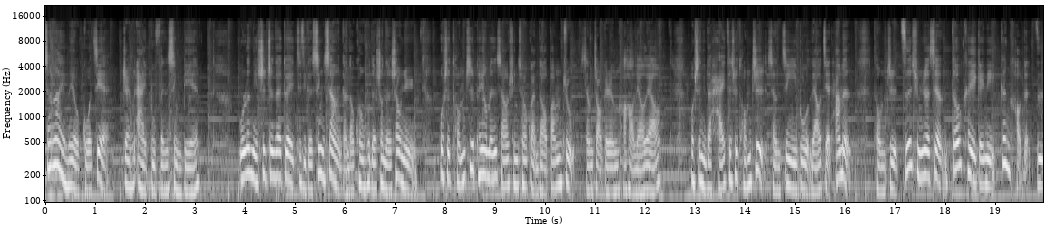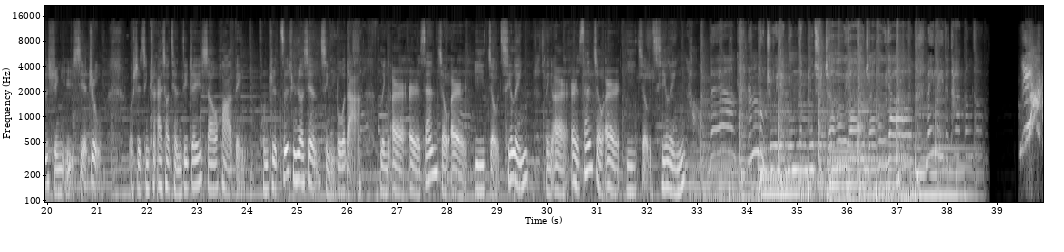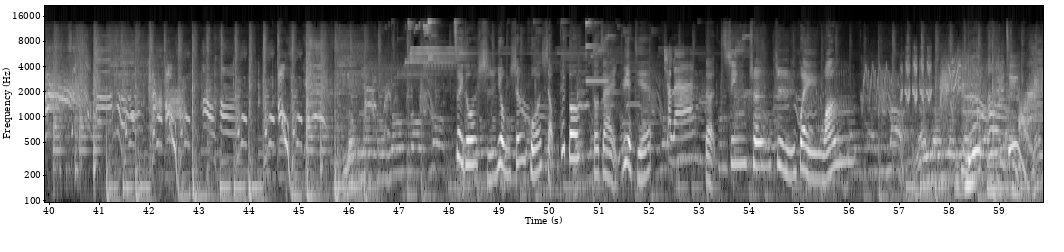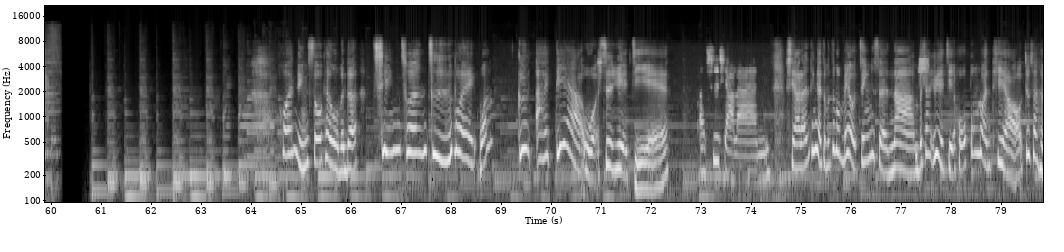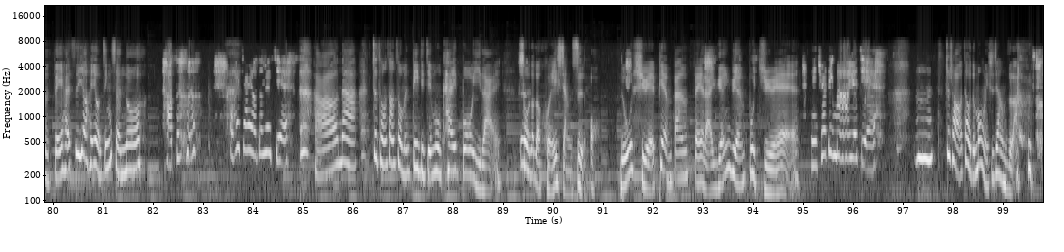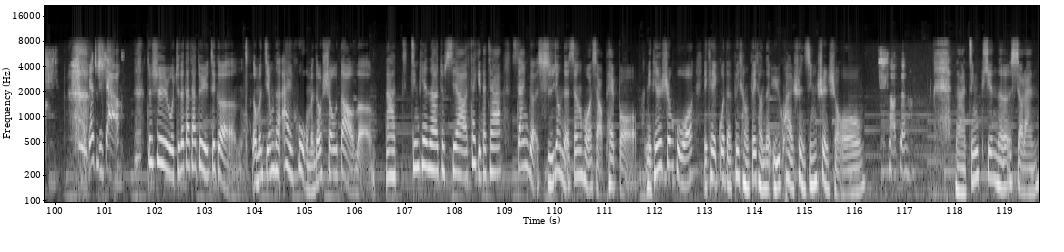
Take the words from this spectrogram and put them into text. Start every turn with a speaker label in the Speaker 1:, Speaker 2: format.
Speaker 1: 相爱没有国界，真爱不分性别。无论你是正在对自己的性向感到困惑的少男少女，或是同志朋友们想要寻求管道帮助，想找个人好好聊聊，或是你的孩子是同志，想进一步了解他们，同志咨询热线都可以给你更好的咨询与协助。我是青春爱笑甜 DJ 消化饼，同志咨询热线请拨打。零二二三九二一九七零，零二二三九二一九七零。最多实用生活小 paper 都在月结
Speaker 2: 小兰
Speaker 1: 的青春智慧王。欢迎收看我们的青春智慧王，Good idea！我是月姐，
Speaker 2: 我是小兰。
Speaker 1: 小兰听起来怎么这么没有精神呐？不像月姐活蹦乱跳，就算很肥，还是要很有精神哦。
Speaker 2: 好的。我会加油的，月姐。
Speaker 1: 好，那自从上次我们第一集节目开播以来，受到的回响是哦，如雪片般飞来，源源不绝。
Speaker 2: 你确定吗，月姐？
Speaker 1: 嗯，至少在我的梦里是这样子啦。
Speaker 2: 要知道，
Speaker 1: 就是 我觉得大家对于这个我们节目的爱护，我们都收到了。那今天呢，就是要再给大家三个实用的生活小 paper，每天的生活也可以过得非常非常的愉快、顺心顺手哦。
Speaker 2: 好的。
Speaker 1: 那今天呢，小兰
